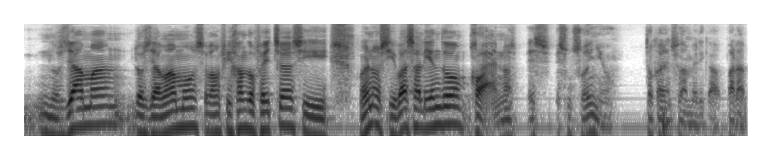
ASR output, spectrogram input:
nos llaman, los llamamos, se van fijando fechas y, bueno, si va saliendo, joder, no, es, es un sueño tocar en Sudamérica. Para,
